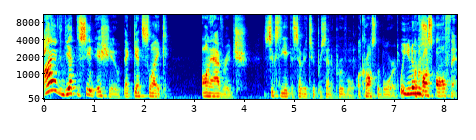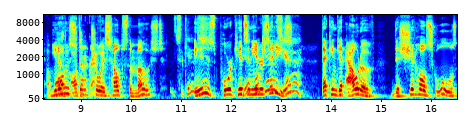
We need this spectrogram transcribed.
I have yet to see an issue that gets like, on average. 68 to 72 percent approval across the board. Well, you know across all things. you know all, who all school choice helps the most It's the kids. is poor kids Yeah, in the inner kids, cities. yeah. That can get out of the shithole schools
